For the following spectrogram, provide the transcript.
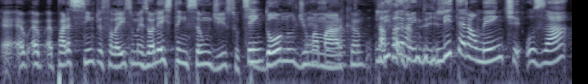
Isso, é, é, é, parece simples falar isso, mas olha a extensão disso. Que Sim. dono de uma Exato. marca tá Litera fazendo isso. Literalmente usar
